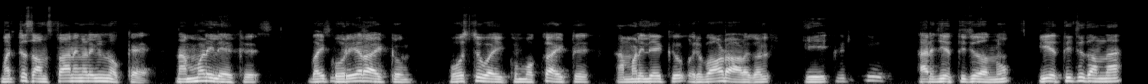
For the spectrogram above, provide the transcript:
മറ്റ് സംസ്ഥാനങ്ങളിൽ നിന്നൊക്കെ നമ്മളിലേക്ക് ബൈ കൊറിയർ ആയിട്ടും പോസ്റ്റ് വഴിക്കും ഒക്കെ ആയിട്ട് നമ്മളിലേക്ക് ഒരുപാട് ആളുകൾ ഈ ഹർജി എത്തിച്ചു തന്നു. ഈ എത്തിച്ചു തന്ന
